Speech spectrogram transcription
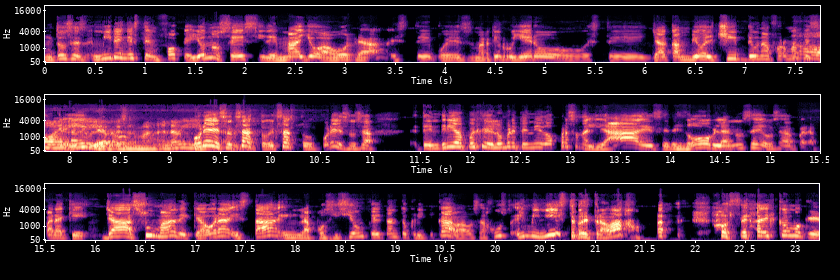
entonces, miren este enfoque. Yo no sé si de mayo ahora, este, pues Martín Rullero este, ya cambió el chip de una forma pues, increíble. Pues, por eso, exacto, exacto, por eso. O sea, tendría pues que el hombre tenía dos personalidades, se desdobla, no sé, o sea, para, que ya asuma de que ahora está en la posición que él tanto criticaba, o sea, justo es ministro de trabajo, o sea, es como que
